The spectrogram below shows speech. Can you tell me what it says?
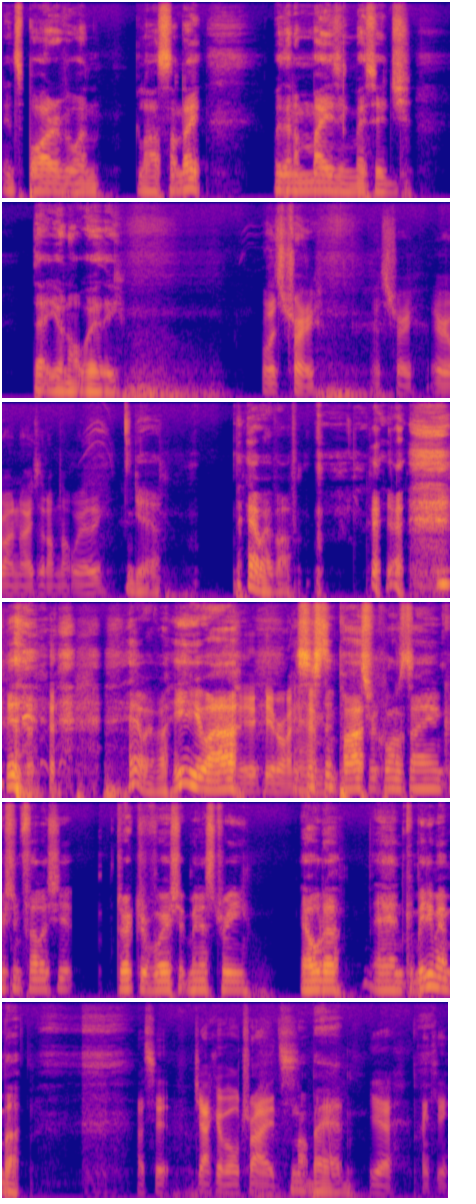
inspire everyone last Sunday with an amazing message that you're not worthy. Well, it's true. It's true. Everyone knows that I'm not worthy. Yeah. However, however, here you are, here, here I am. assistant pastor at Cornerstone Christian Fellowship, director of worship ministry, elder, and committee member. That's it. Jack of all trades. Not bad. Yeah. Thank you.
